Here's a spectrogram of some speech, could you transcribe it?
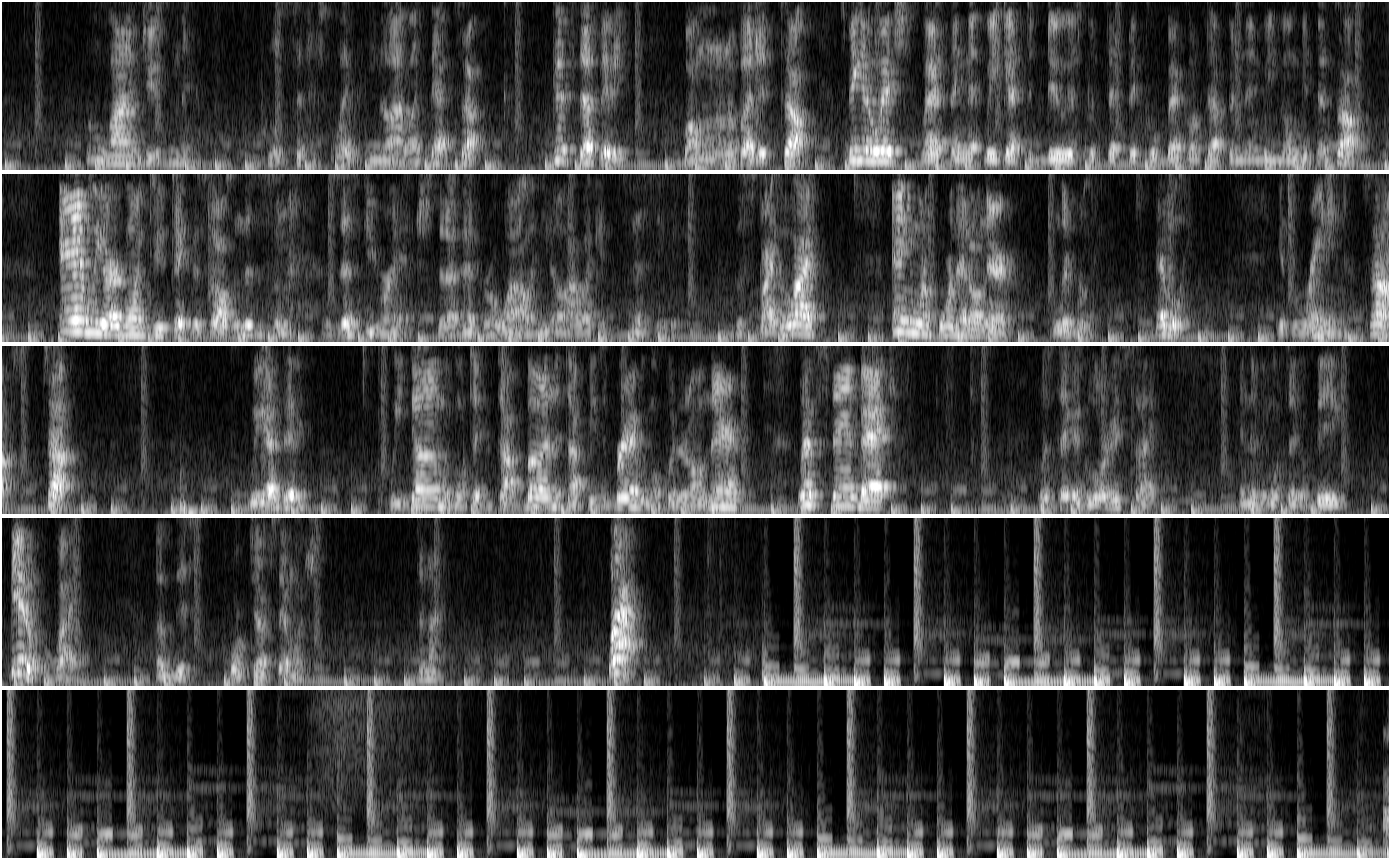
A little lime juice in there. A little citrus flavor. You know I like that. So, good stuff, baby. Balling on a budget. So, speaking of which, last thing that we got to do is put that pickle back on top and then we gonna get that sauce. And we are going to take this sauce, and this is some zesty ranch that I've had for a while. And you know I like it zesty. The spice of life. And you want to pour that on there liberally, heavily. It's raining sauce. So, we got it, baby. We done. We're going to take the top bun, the top piece of bread. We're going to put it on there. Let's stand back. Let's take a glorious sight. And then we're going to take a big, beautiful bite of this pork chop sandwich tonight.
